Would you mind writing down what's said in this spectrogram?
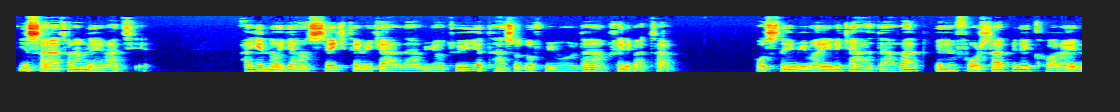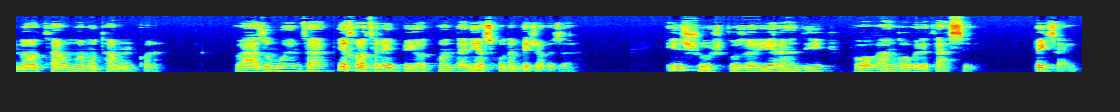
این سرطان هم نعمتیه. اگه ناگهان سکته می‌کردم یا توی یه تصادف میمردم خیلی بدتر حسن این بیماری اینه که حداقل به فرصت میده کارهای ناتمومم رو تموم کنه. و از اون مهمتر یه خاطره به یاد ماندنی از خودم به جا بذارم این شکرگزاری رندی واقعا قابل تحسین بگذاریم.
